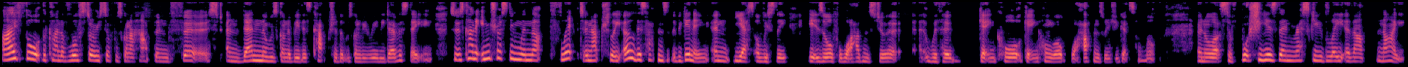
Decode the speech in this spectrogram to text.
I thought the kind of love story stuff was going to happen first, and then there was going to be this capture that was going to be really devastating. So it's kind of interesting when that flipped and actually, oh, this happens at the beginning. And yes, obviously, it is awful what happens to her uh, with her getting caught, getting hung up, what happens when she gets hung up, and all that stuff. But she is then rescued later that night.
